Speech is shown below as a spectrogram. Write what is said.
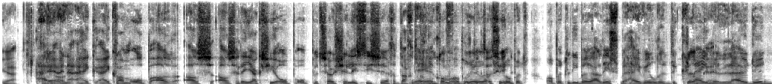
ja. Hij en hij, hij kwam op als, als, als reactie op, op het socialistische gedachtegoed? Nee, hij kwam op, zien? op, het, op het liberalisme. Hij wilde de kleine luiden,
